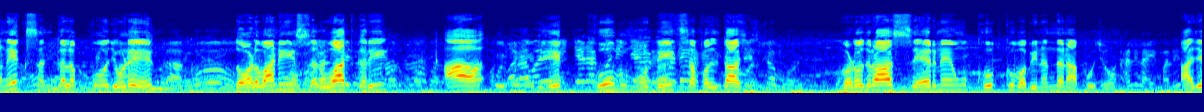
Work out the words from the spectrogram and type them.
અનેક સંકલ્પો જોડે દોડવાની શરૂઆત કરી. આ એક ખૂબ મોટી સફળતા છે. વડોદરા શહેરને હું ખૂબ ખૂબ અભિનંદન આપું છું. આજે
